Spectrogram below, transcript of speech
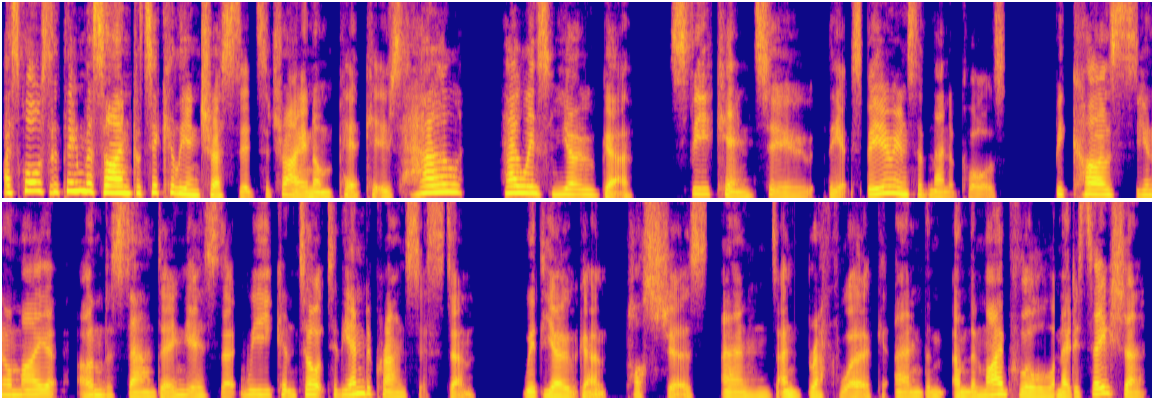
I suppose the thing that I'm particularly interested to try and unpick is how how is yoga speaking to the experience of menopause? Because, you know, my understanding is that we can talk to the endocrine system with yoga postures and and breath work and the, and the mindful meditation.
